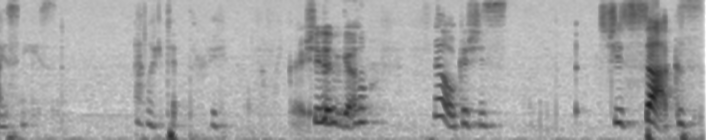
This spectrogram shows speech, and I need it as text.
I sneezed at like 10.30. I'm like, great. She didn't go. no, because she's, she sucks.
